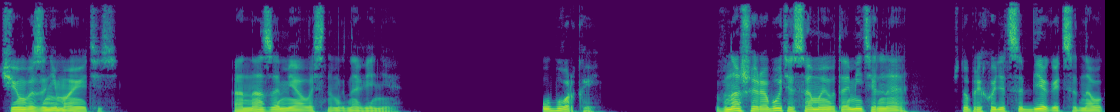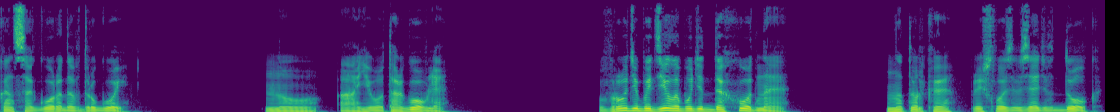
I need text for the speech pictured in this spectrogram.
Чем вы занимаетесь?» Она замялась на мгновение. «Уборкой. В нашей работе самое утомительное, что приходится бегать с одного конца города в другой. Ну, а его торговля? Вроде бы дело будет доходное, но только пришлось взять в долг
